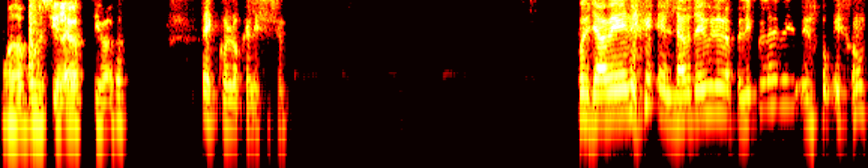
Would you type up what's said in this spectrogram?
Modo murciélago activado. Ecolocalización. Pues ya ven el Daredevil en la película No Way Home.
